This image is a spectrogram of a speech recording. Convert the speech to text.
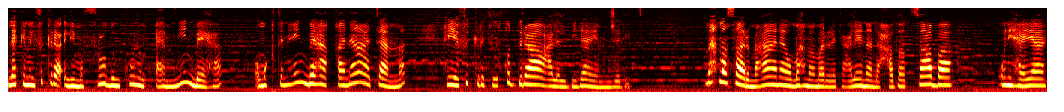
لكن الفكرة اللي مفروض نكون مآمنين بها ومقتنعين بها قناعة تامة هي فكرة القدرة على البداية من جديد. مهما صار معانا ومهما مرت علينا لحظات صعبة ونهايات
